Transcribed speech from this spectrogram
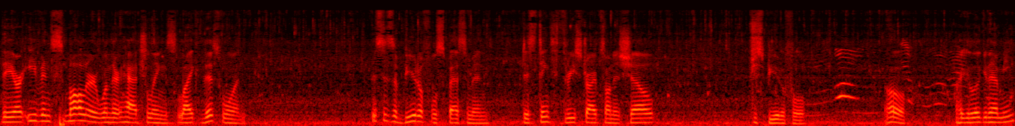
they are even smaller when they're hatchlings, like this one. This is a beautiful specimen, distinct three stripes on his shell, just beautiful. Oh, are you looking at me?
